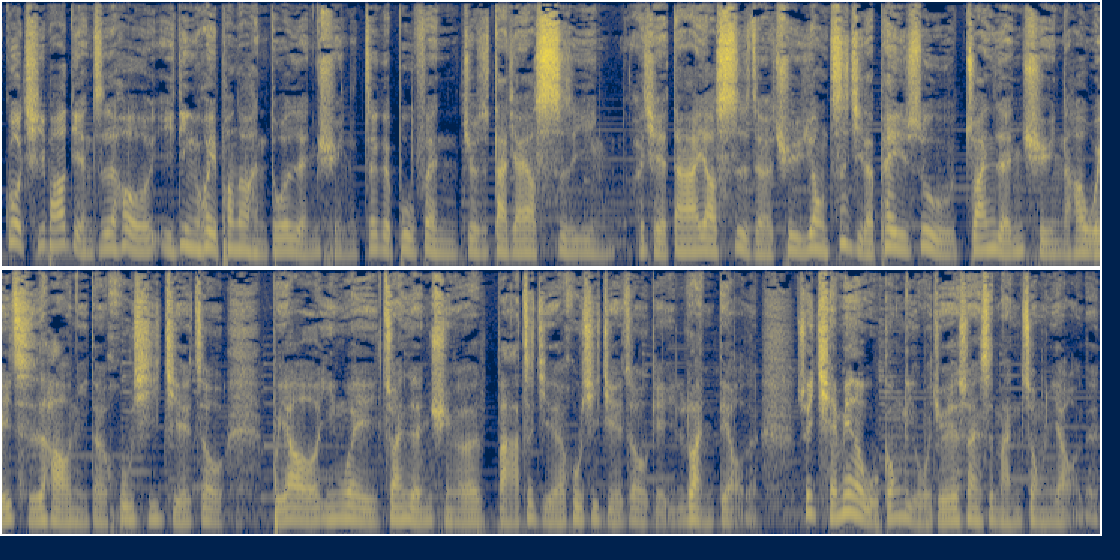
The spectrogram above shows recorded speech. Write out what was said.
过起跑点之后，一定会碰到很多人群，这个部分就是大家要适应，而且大家要试着去用自己的配速钻人群，然后维持好你的呼吸节奏，不要因为钻人群而把自己的呼吸节奏给乱掉了。所以前面的五公里，我觉得算是蛮重要的。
